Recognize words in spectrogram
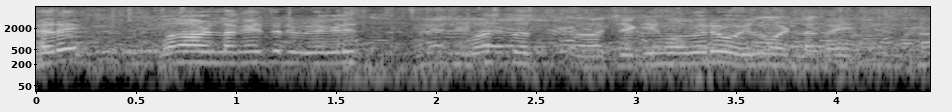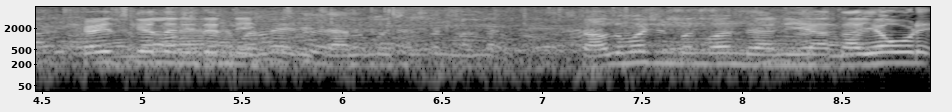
अरे मला वाटलं काहीतरी वेगळीच मस्त चेकिंग वगैरे होईल म्हटलं काही. काहीच केलं नाही त्यांनी. चालू मशीन पण बंद चालू मशीन पण बंद आहे आणि आता एवढे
